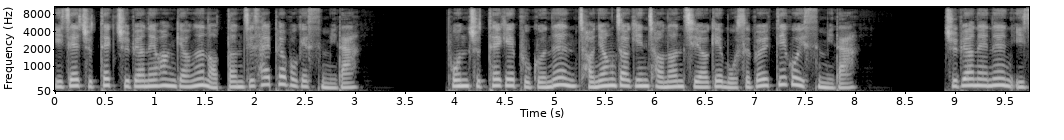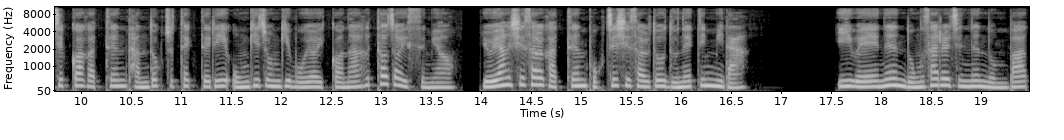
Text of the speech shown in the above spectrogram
이제 주택 주변의 환경은 어떤지 살펴보겠습니다. 본 주택의 부근은 전형적인 전원 지역의 모습을 띠고 있습니다. 주변에는 이 집과 같은 단독주택들이 옹기종기 모여 있거나 흩어져 있으며 요양시설 같은 복지시설도 눈에 띕니다. 이 외에는 농사를 짓는 논밭,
